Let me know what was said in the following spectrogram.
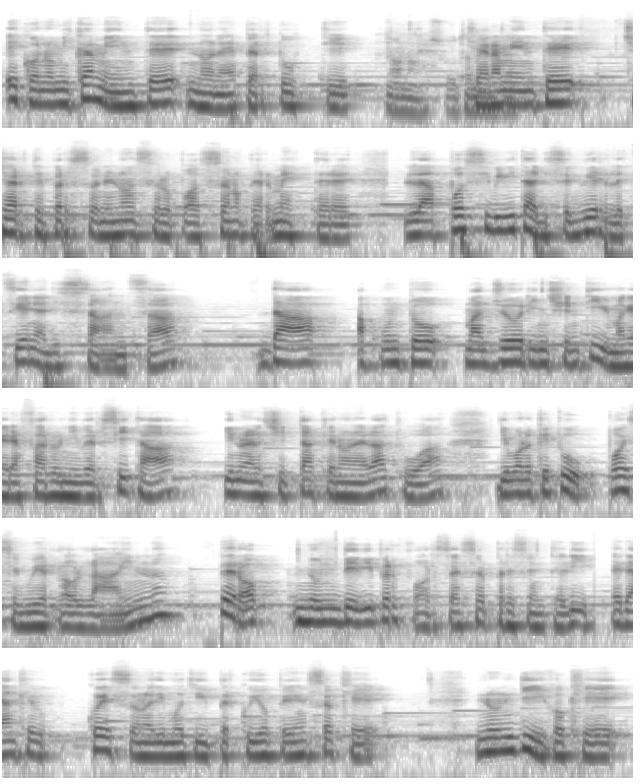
economicamente non è per tutti. No, no, assolutamente. Chiaramente certe persone non se lo possono permettere. La possibilità di seguire lezioni a distanza dà appunto maggiori incentivi magari a fare l'università in una città che non è la tua, di modo che tu puoi seguirla online, però non devi per forza essere presente lì. Ed è anche questo uno dei motivi per cui io penso che non dico che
